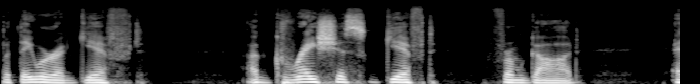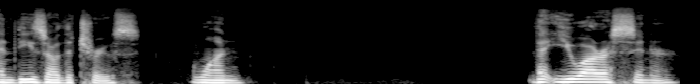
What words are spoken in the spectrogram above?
But they were a gift, a gracious gift from God. And these are the truths. One, that you are a sinner,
